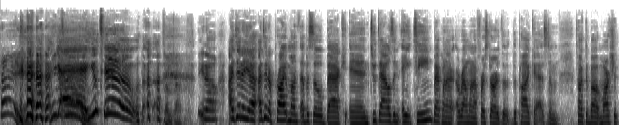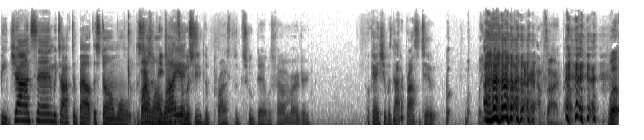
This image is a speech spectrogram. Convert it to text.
Hey. Yay! You too. Sometimes. you know i did a uh, i did a pride month episode back in 2018 back when i around when i first started the, the podcast and talked about marsha p johnson we talked about the stonewall the Marsha stonewall P. Johnson riots. was she the prostitute that was found murdered? okay she was not a prostitute Wait, I, am sorry. I- well,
